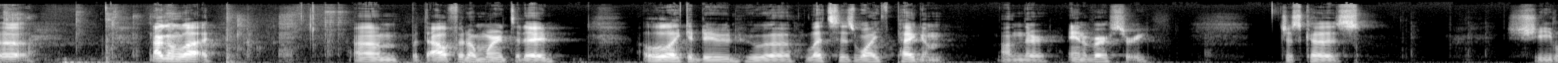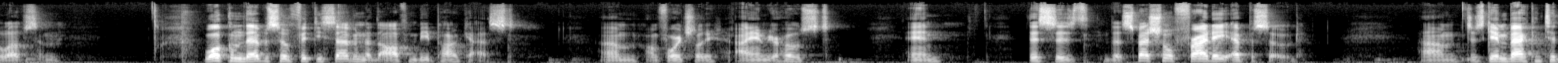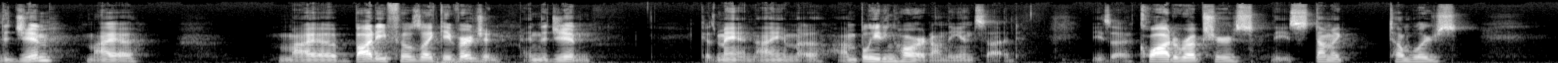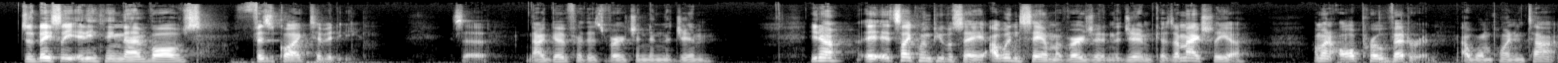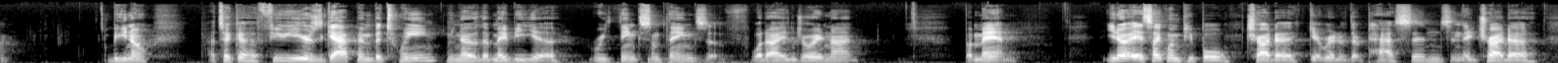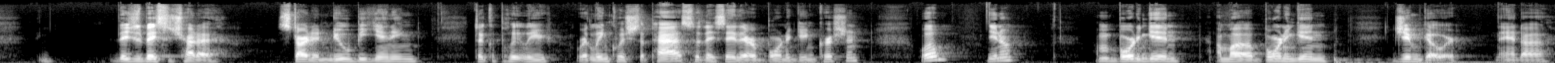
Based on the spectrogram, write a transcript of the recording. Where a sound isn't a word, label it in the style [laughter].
Uh, not gonna lie. Um, with the outfit I'm wearing today, I look like a dude who uh, lets his wife peg him on their anniversary just because she loves him. Welcome to episode 57 of the Off and Beat podcast. Um, unfortunately, I am your host, and this is the special Friday episode. Um, just getting back into the gym. My uh, my uh, body feels like a virgin in the gym. Cause man, I am uh, I'm bleeding hard on the inside. These uh, quad ruptures, these stomach tumblers, just basically anything that involves physical activity. It's uh, not good for this virgin in the gym. You know, it, it's like when people say, I wouldn't say I'm a virgin in the gym because I'm actually a, I'm an all pro veteran at one point in time. But you know, I took a few years gap in between, you know, to maybe uh, rethink some things of what I enjoy or not. But man, you know, it's like when people try to get rid of their past sins and they try to, they just basically try to start a new beginning to completely relinquish the past. So they say they're a born again Christian. Well, you know, I'm a born again, I'm a born again gym goer. And, uh,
